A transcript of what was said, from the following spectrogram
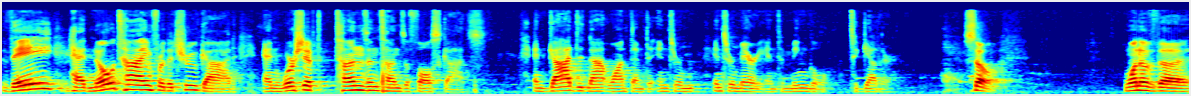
they had no time for the true God and worshiped tons and tons of false gods. And God did not want them to inter- intermarry and to mingle together. So, one of the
